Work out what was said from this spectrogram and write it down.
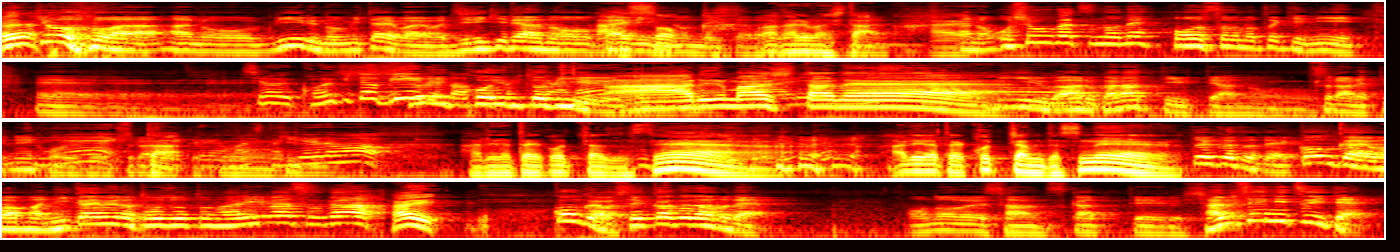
え？今日は、あの、ビール飲みたい場合は自力であの、あ帰りに飲んでいただいて。わかりましたはいはいあの、お正月のね、放送の時に、え白い恋人ビールだね。白い恋人ビールあありましたー、ね。ビールがあるからって言って、あの、釣られてね、こういう釣られて。来てくれましたけれども。ありがたいこっちゃんですね。ありがたいこっちゃんですね。ということで、今回はまあ2回目の登場となりますが、はい。今回はせっかくなので、尾上さん使っている三味線について、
